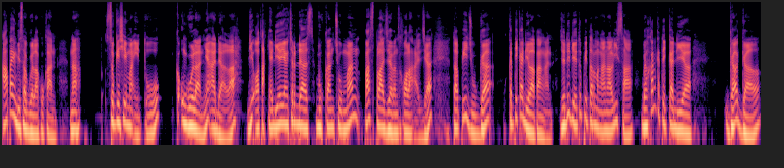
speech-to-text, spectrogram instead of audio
apa yang bisa gue lakukan? Nah, Tsukishima itu keunggulannya adalah di otaknya dia yang cerdas, bukan cuman pas pelajaran sekolah aja, tapi juga ketika di lapangan. Jadi dia itu pintar menganalisa, bahkan ketika dia gagal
